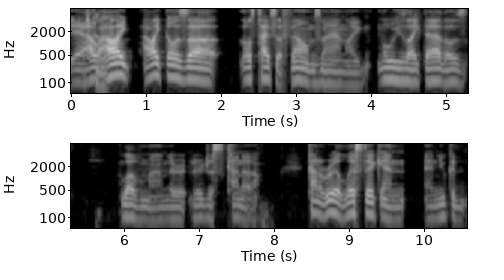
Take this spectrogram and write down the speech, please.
Yeah, I, kinda- I like I like those uh those types of films, man. Like movies like that. Those love them, man. They're they're just kind of kind of realistic and and you could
